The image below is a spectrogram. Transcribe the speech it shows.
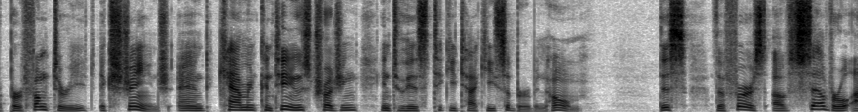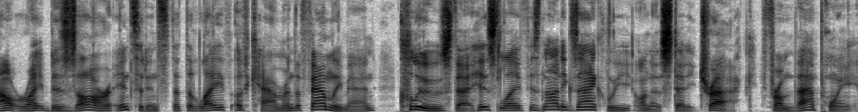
A perfunctory exchange, and Cameron continues trudging into his ticky tacky suburban home. This the first of several outright bizarre incidents that the life of Cameron the family man clues that his life is not exactly on a steady track. From that point,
